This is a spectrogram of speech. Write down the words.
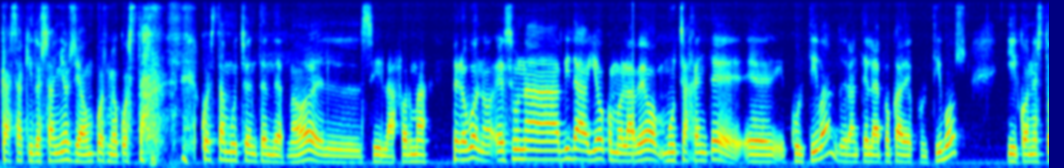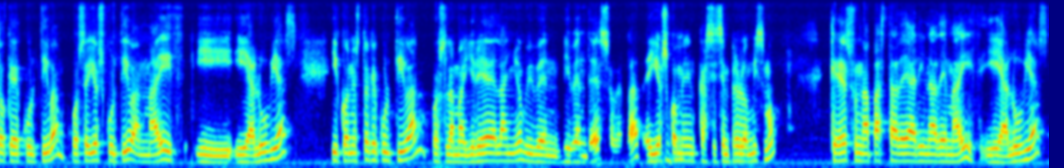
casi aquí dos años y aún pues me cuesta, cuesta mucho entender, ¿no? El, sí, la forma pero bueno, es una vida, yo como la veo, mucha gente eh, cultiva durante la época de cultivos y con esto que cultivan, pues ellos cultivan maíz y, alubias y con esto que cultivan, pues la mayoría del año viven, viven de eso, ¿verdad? Ellos comen casi siempre lo mismo, que es una pasta de harina de maíz y alubias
